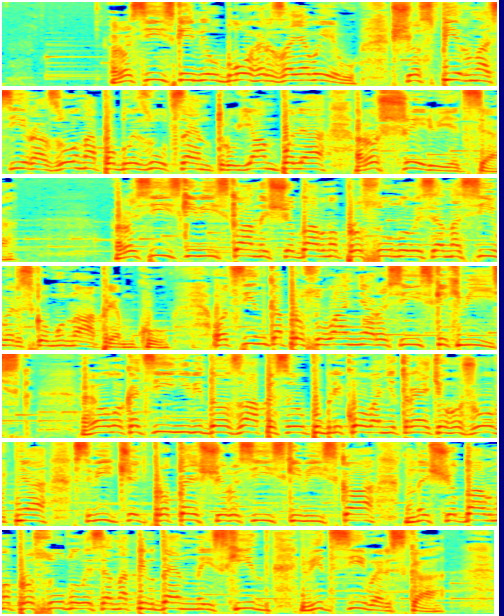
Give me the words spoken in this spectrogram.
Російський мілблогер заявив, що спірна сіра зона поблизу центру Ямполя розширюється. Російські війська нещодавно просунулися на сіверському напрямку. Оцінка просування російських військ. Геолокаційні відеозаписи, опубліковані 3 жовтня, свідчать про те, що російські війська нещодавно просунулися на південний схід від Сіверська.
